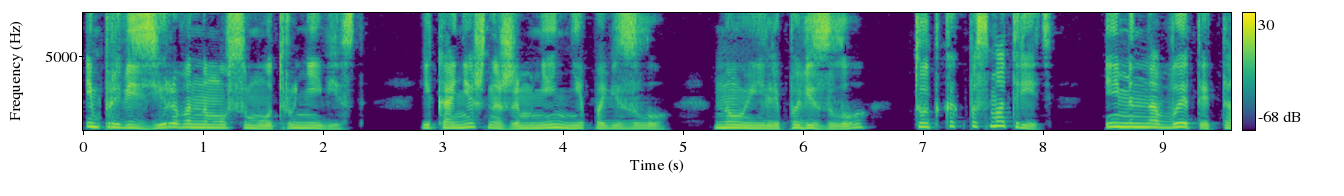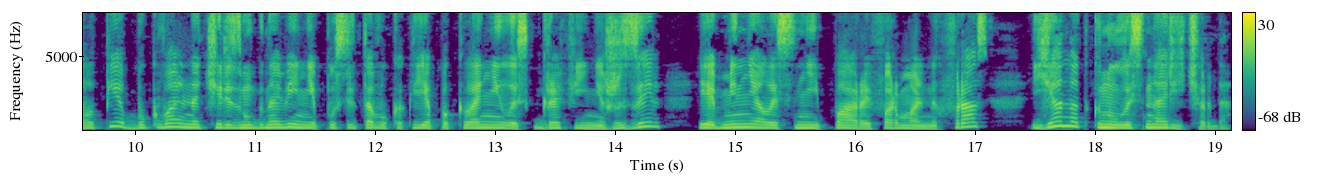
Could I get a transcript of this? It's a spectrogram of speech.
импровизированному смотру невест. И, конечно же, мне не повезло. Ну или повезло, тут как посмотреть. Именно в этой толпе, буквально через мгновение после того, как я поклонилась графине Жизель, и обменялась с ней парой формальных фраз, я наткнулась на Ричарда.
